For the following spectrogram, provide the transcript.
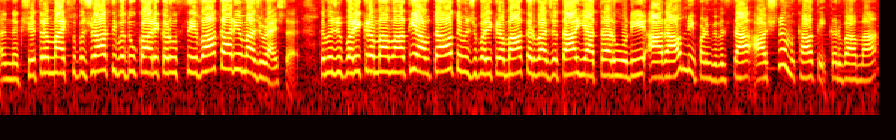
અન્ન ક્ષેત્રમાં એકસો પચાસથી વધુ કાર્યકરો સેવા કાર્યમાં જોડાય છે. તેમજ પરિક્રમામાંથી આવતા તેમજ પરિક્રમા કરવા જતા યાત્રાળુઓને આરામની પણ વ્યવસ્થા આશ્રમ ખાતે કરવામાં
